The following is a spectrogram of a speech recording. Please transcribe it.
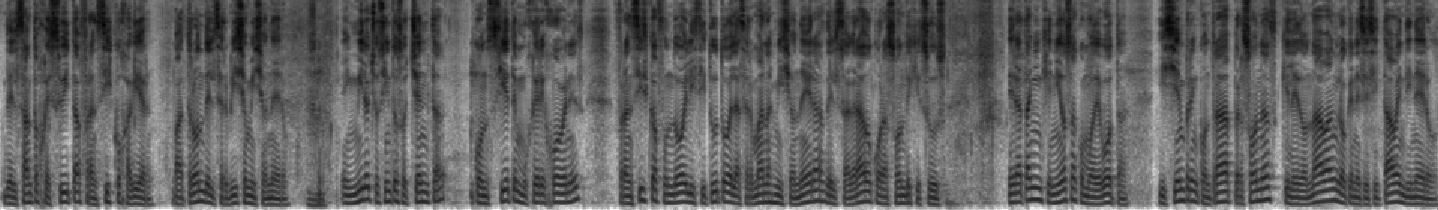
del santo jesuita Francisco Javier, patrón del servicio misionero. En 1880, con siete mujeres jóvenes, Francisca fundó el Instituto de las Hermanas Misioneras del Sagrado Corazón de Jesús. Era tan ingeniosa como devota y siempre encontraba personas que le donaban lo que necesitaba en dinero,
